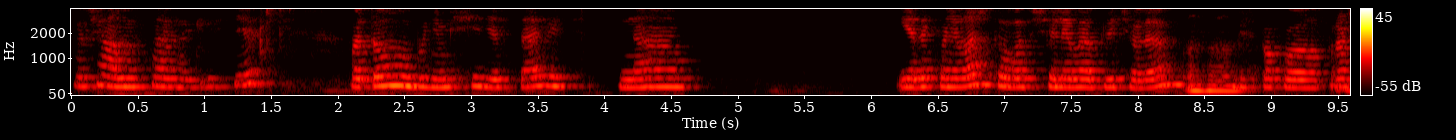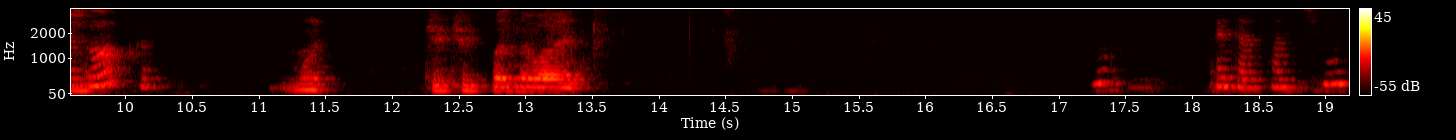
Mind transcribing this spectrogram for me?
Сначала мы ставим на крестец, потом мы будем сидя ставить на... Я так поняла, что у вас еще левое плечо, да? Ага. Беспокоило. Прошло? Как- Ну, чуть-чуть поднывает. Это остаточно.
